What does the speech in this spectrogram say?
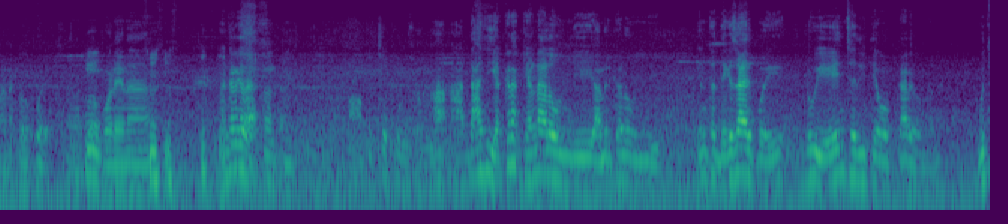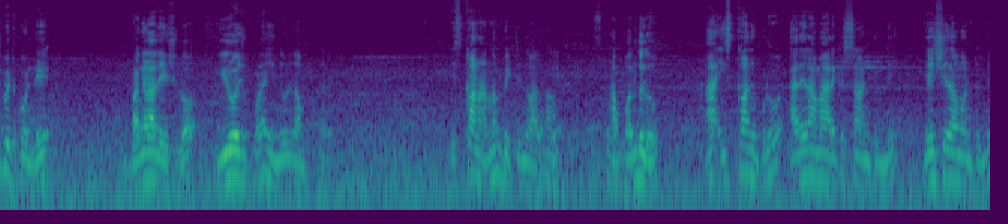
మన కులపోడే మన కులపోడేనా అంటాడు కదా. దాది ఎక్కడ కెనడాలో ఉంది అమెరికాలో ఉంది ఇంత దిగజారిపోయి నువ్వు ఏం చదివితే ఉపకారం ఉందన్న గుర్తుపెట్టుకోండి బంగ్లాదేశ్లో ఈ రోజు కూడా హిందువులు చంపుతున్నారు. ఇస్కాన్ అన్నం పెట్టింది వాళ్ళకి. ఆ పందులు ఆ ఇస్కాన్ ఇప్పుడు హరే రామ హరే కృష్ణ అంటుంది జై శ్రీరామ్ అంటుంది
